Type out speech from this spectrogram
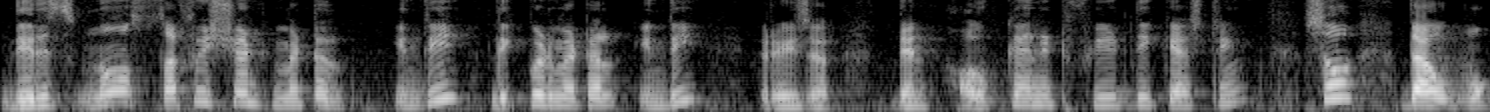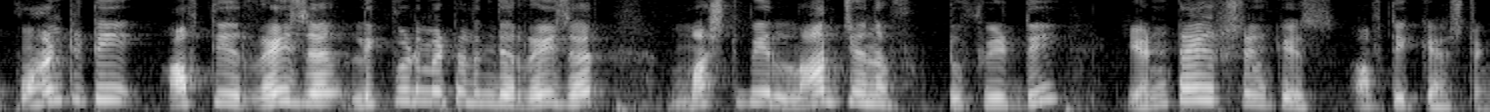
there is no sufficient metal in the liquid metal in the riser. Then how can it feed the casting? So, the quantity of the riser liquid metal in the riser must be large enough to feed the entire shrinkage of the casting.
